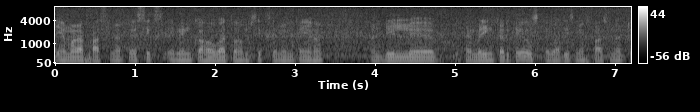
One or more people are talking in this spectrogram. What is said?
ये हमारा फास्टनट सिक्स एम mm का होगा तो हम सिक्स एम mm का यहाँ डील हैमरिंग करके उसके बाद इसमें फास्टनट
